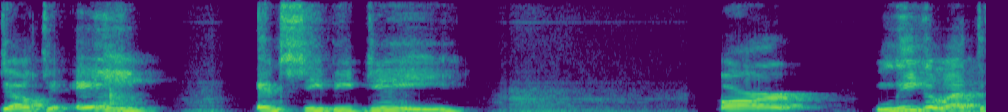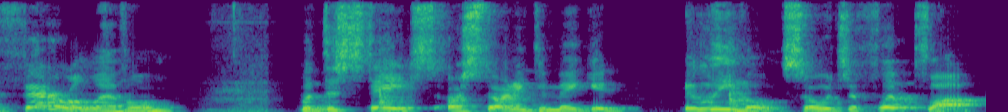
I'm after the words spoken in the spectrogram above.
Delta 8 and CBD are legal at the federal level, but the states are starting to make it illegal. So it's a flip flop.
